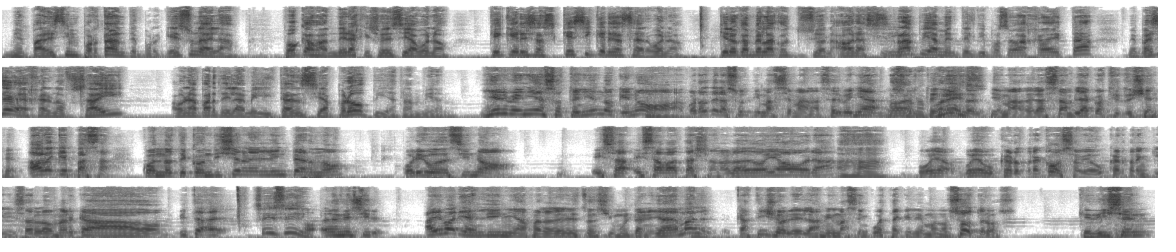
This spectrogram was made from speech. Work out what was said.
me parece importante, porque es una de las pocas banderas que yo decía, bueno, ¿qué querés hacer? ¿Qué sí querés hacer? Bueno, quiero cambiar la constitución. Ahora, si Sí. rápidamente el tipo se baja de esta, me parece que va a dejar en offside a una parte de la militancia propia también. Y él venía sosteniendo que no, acordate las últimas semanas, él venía Bueno, sosteniendo el tema de la Asamblea Constituyente. Ahora, ¿qué pasa? Cuando te condicionan en lo interno, por ahí vos decís, no, esa, esa batalla no la doy ahora, Ajá. voy, a, voy a buscar otra cosa, voy a buscar tranquilizar los mercados. ¿Viste? Sí, sí. Es decir, hay varias líneas para leer esto en simultáneo. Y además, Castillo lee las mismas encuestas que leemos nosotros, que dicen,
